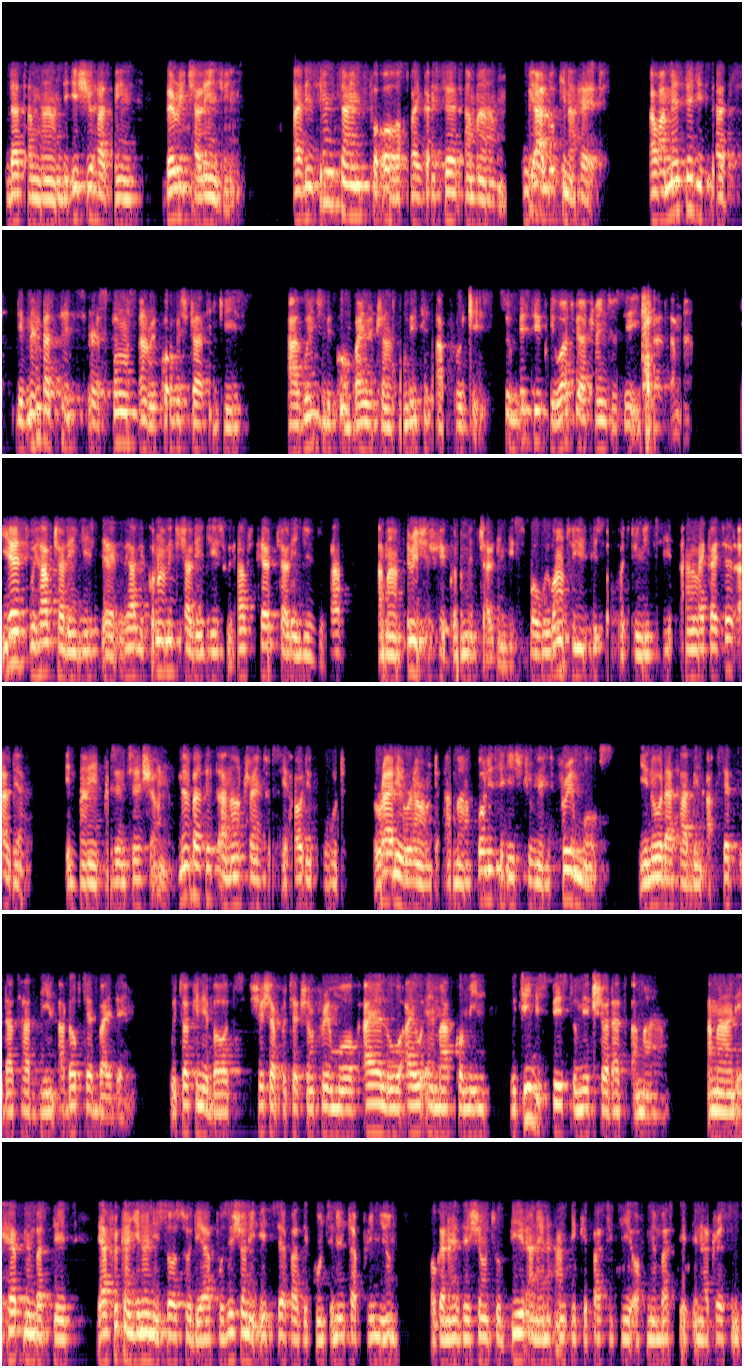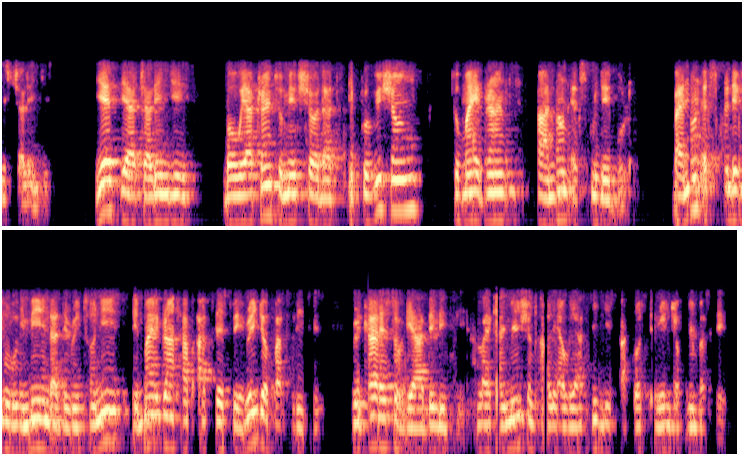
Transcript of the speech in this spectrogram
that um, the issue has been very challenging. At the same time, for us, like I said, um, um, we are looking ahead. Our message is that the member states' response and recovery strategies are going to be combined with transformative approaches. So basically, what we are trying to say is that yes, we have challenges there. We have economic challenges, we have health challenges, we have um, economic challenges. But we want to use this opportunity, and like I said earlier in my presentation, member states are now trying to see how they could rally around um, policy instruments, frameworks, you know, that have been accepted, that have been adopted by them. We're talking about social protection framework, ILO, IOM are coming within the space to make sure that um, um, they help member states. The African Union is also there, positioning itself as the continental premium organization to build and enhance the capacity of member states in addressing these challenges. Yes, there are challenges, but we are trying to make sure that the provision to migrants are non-excludable. By non-excludable, we mean that the returnees, the migrants have access to a range of facilities regardless of their ability. Like I mentioned earlier, we are seeing this across a range of member states.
